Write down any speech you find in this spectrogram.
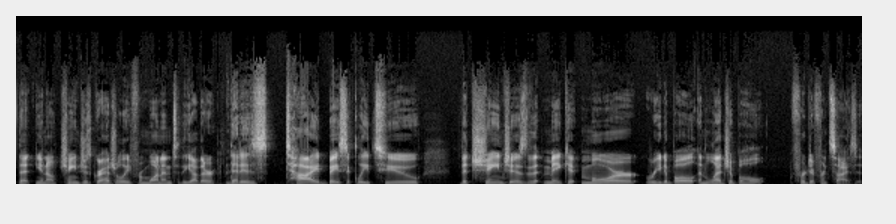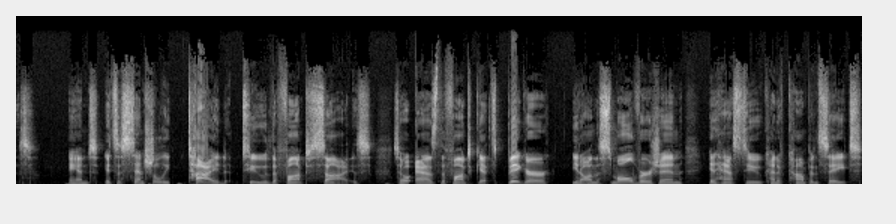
that you know changes gradually from one end to the other that is tied basically to the changes that make it more readable and legible for different sizes. And it's essentially tied to the font size. So as the font gets bigger you know on the small version it has to kind of compensate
